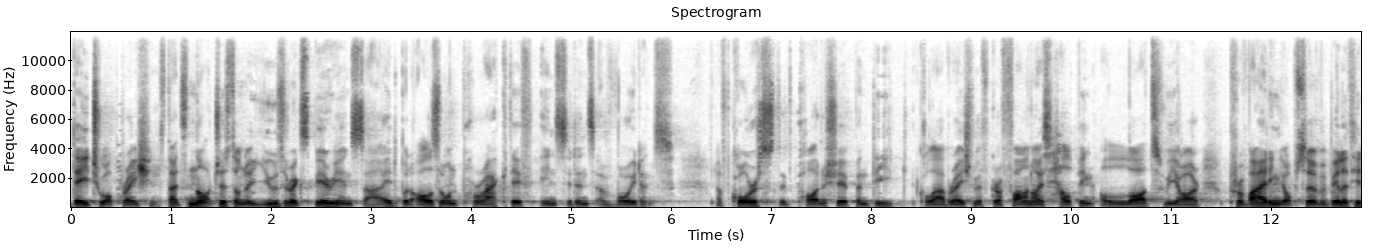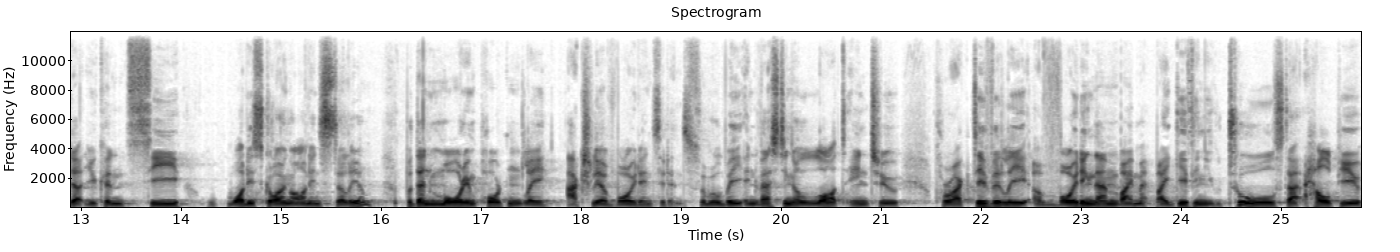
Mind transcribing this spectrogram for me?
day two operations. That's not just on the user experience side, but also on proactive incidents avoidance. And of course, the partnership and the collaboration with Grafana is helping a lot. We are providing the observability that you can see what is going on in Cilium, but then more importantly, actually avoid incidents. So we'll be investing a lot into proactively avoiding them by, by giving you tools that help you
